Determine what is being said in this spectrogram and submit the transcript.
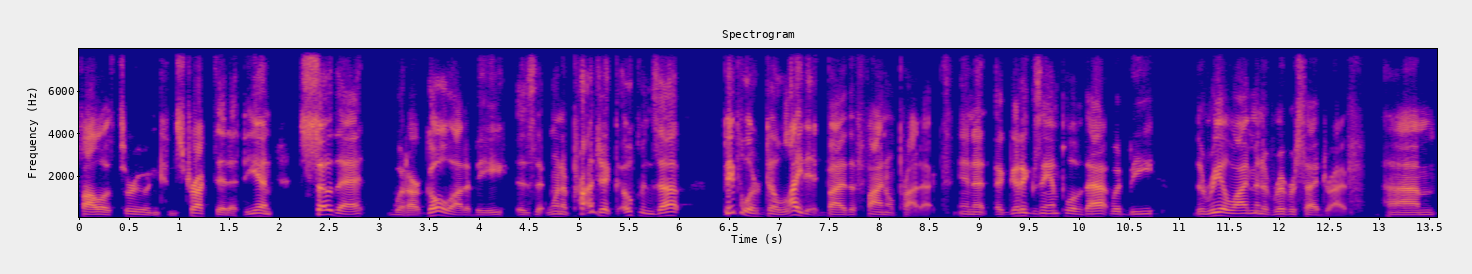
follow through and construct it at the end, so that what our goal ought to be is that when a project opens up, people are delighted by the final product. And a, a good example of that would be the realignment of Riverside Drive. Um,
